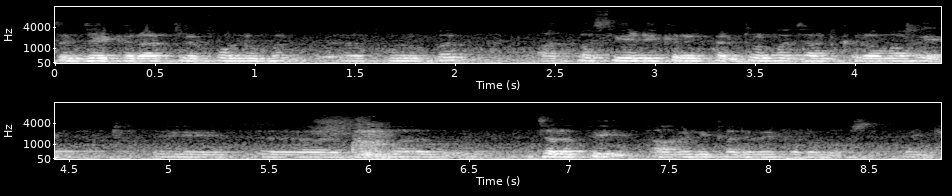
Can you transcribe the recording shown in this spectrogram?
સંજય કરાટને ફોન નંબર ફોન ઉપર અથવા સીએડી ક્રાઇમ કંટ્રોલમાં જાણ કરવામાં આવે, એ ઝડપથી આગળની કાર્યવાહી કરવામાં આવશે. થેન્ક યુ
